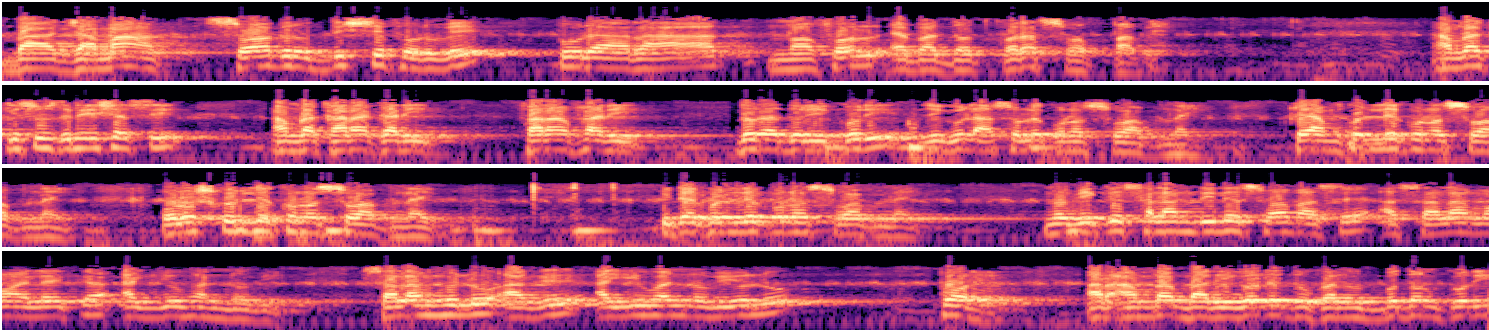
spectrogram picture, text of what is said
বা জামাত সবের উদ্দেশ্যে পড়বে, পুরা রাত নফল এবাদত করা সব পাবে। আমরা কিছু জিনিস আছি আমরা কারাকারি, ফারাফারি, দৌড়াদৌড়ি করি, যেগুলো আসলে কোনো সোয়াব নাই। ক্যাম করলে কোনো সোয়াব নাই, ওরস করলে কোনো সোয়াব নাই এটা করলে কোনো সোয়াব নাই। নবীকে সালাম দিলে সব আছে আর সালাম আলাইকা আইয়ুহান নবী। সালাম হলো আগে, আইয়ুহান নবী হলো পরে। আর আমরা বাড়িঘরে দোকান উদ্বোধন করি,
